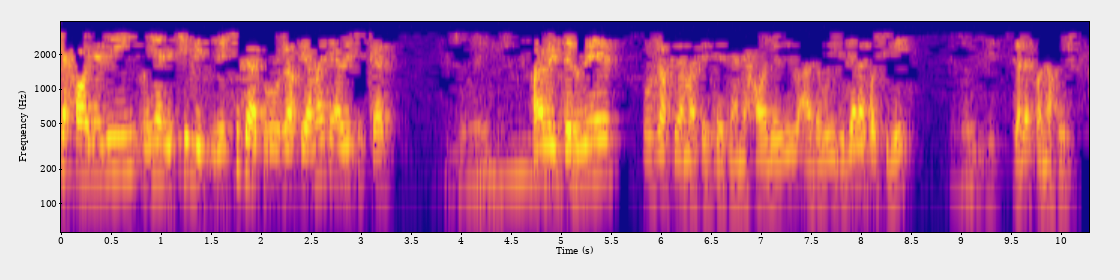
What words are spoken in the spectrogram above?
شحوة لذي وهي لشبت إذا شكاك رجا قيامتك أو شكاك هذا الدرويت رجع قيامت الكيس يعني حوالي عذابوي لجلك وشلي جلك ونخوش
